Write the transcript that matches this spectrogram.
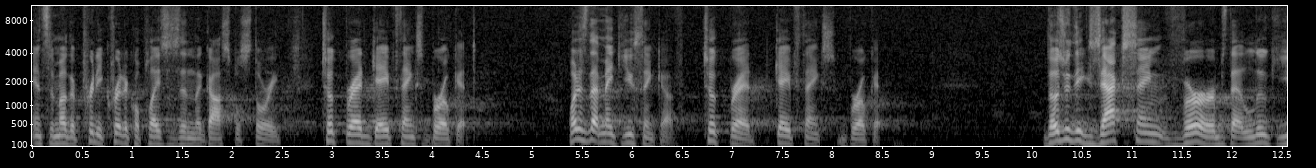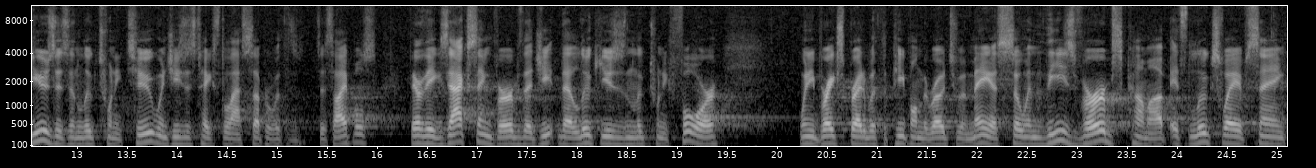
in some other pretty critical places in the gospel story. Took bread, gave thanks, broke it. What does that make you think of? Took bread, gave thanks, broke it. Those are the exact same verbs that Luke uses in Luke 22 when Jesus takes the Last Supper with his disciples. They're the exact same verbs that, G- that Luke uses in Luke 24 when he breaks bread with the people on the road to Emmaus. So when these verbs come up, it's Luke's way of saying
